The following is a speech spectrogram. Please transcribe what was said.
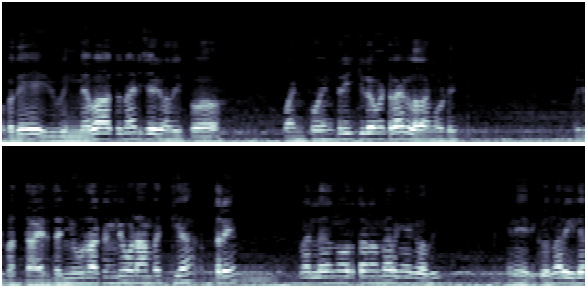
അപ്പൊ അതേ എഴുപിന്ന ഭാഗത്തുനിന്ന് അടിച്ചേക്കണത് ഇപ്പൊ വൺ പോയിന്റ് ത്രീ കിലോമീറ്റർ ഉള്ളത് അങ്ങോട്ട്. ഒരു പത്തായിരത്തി അഞ്ഞൂറ് രൂപക്കെങ്കിലും ഓടാൻ പറ്റിയ അത്രയും നല്ലതെന്ന് ഓർത്താണ് നമ്മൾ ഇറങ്ങിയേക്കണത്. ഇങ്ങനെ ആയിരിക്കുമെന്ന് അറിയില്ല.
